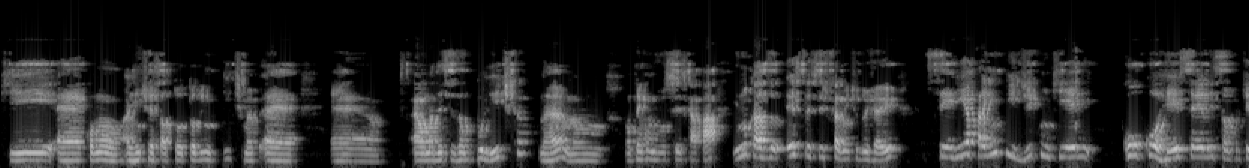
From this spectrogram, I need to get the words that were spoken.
que é como a gente ressaltou todo impeachment é, é, é uma decisão política, né? Não, não tem como você escapar. E no caso especificamente do Jair, seria para impedir com que ele concorresse à eleição, porque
